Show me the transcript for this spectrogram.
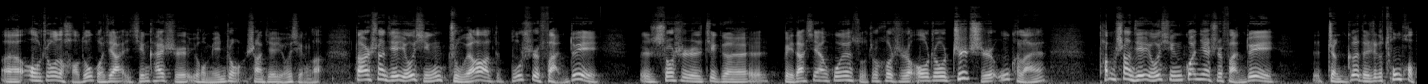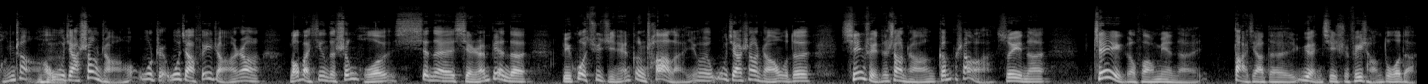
呃，欧洲的好多国家已经开始有民众上街游行了。当然，上街游行主要的不是反对，呃，说是这个北大西洋公约组织或是欧洲支持乌克兰，他们上街游行关键是反对。整个的这个通货膨胀啊，物价上涨，物质物价飞涨，让老百姓的生活现在显然变得比过去几年更差了。因为物价上涨，我的薪水的上涨跟不上了，所以呢，这个方面呢，大家的怨气是非常多的。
